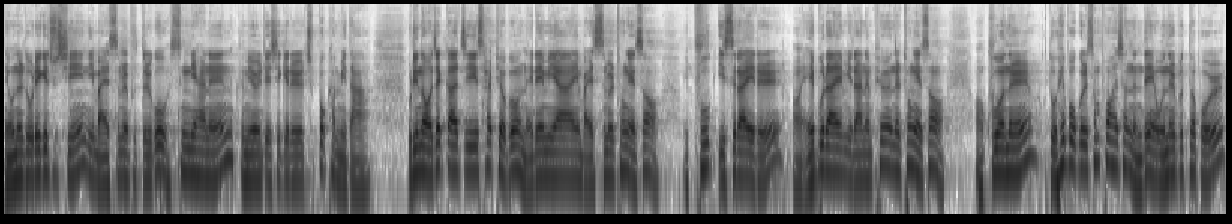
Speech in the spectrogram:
네, 오늘도 우리에게 주신 이 말씀을 붙들고 승리하는 금요일 되시기를 축복합니다. 우리는 어제까지 살펴본 에레미야의 말씀을 통해서 북이스라엘을 어, 에브라임이라는 표현을 통해서 어, 구원을 또 회복을 선포하셨는데 오늘부터 볼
